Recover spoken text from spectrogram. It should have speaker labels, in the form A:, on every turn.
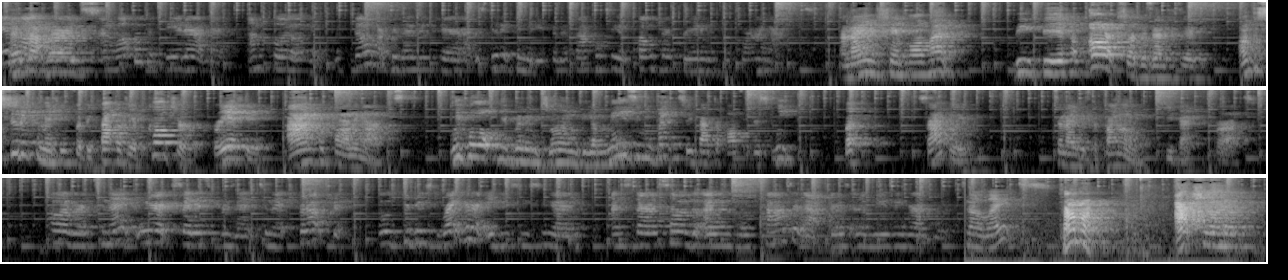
A: Hey. Blackbirds,
B: and welcome to Theater at Night. I'm Chloe O'Neill, the film representative chair at the Student Committee for the Faculty of Culture, Creative, and Performing Arts.
A: And I am Shane Paul Hunt, the Theatre Arts representative on the Student Committee for the Faculty of Culture, Creative, and Performing Arts. We hope you've been enjoying the amazing events we've had to offer this week. But sadly, tonight is the final event for us.
B: However, tonight we are excited to present tonight's production. It was produced right here at EBCCI and stars some of the island's most talented actors and amazing graduates. Now lights.
A: Camera, action!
